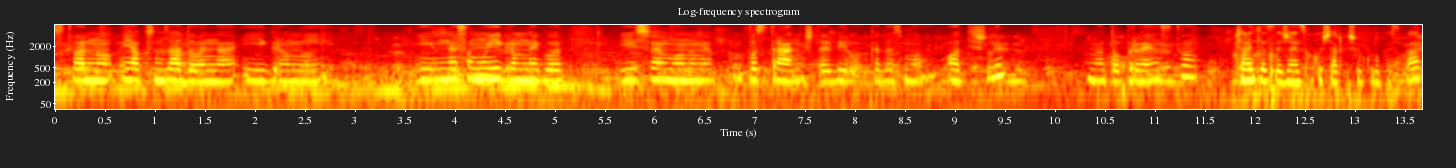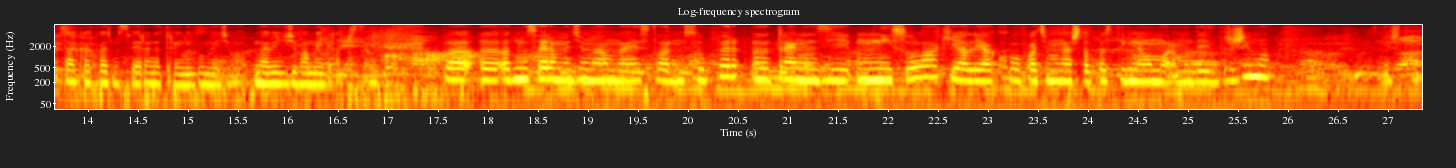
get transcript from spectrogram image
Stvarno, jako sam zadovoljna igrom i, i ne samo igrom, nego i svem onome po strani što je bilo kada smo otišli na to prvenstvo. Članica ste ženskog košarkaškog kluba Sparta, kakva je atmosfera na treningu među vama igračicama? Pa, atmosfera među nama je stvarno super. Treninzi nisu laki, ali ako hoćemo nešto postignemo, moramo da izdržimo. ništa.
